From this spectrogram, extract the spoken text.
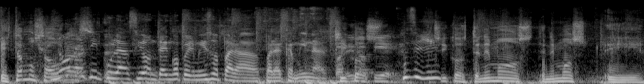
estamos ahora. No de circulación, tengo permiso para, caminar. Chicos, chicos, tenemos, tenemos, eh,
